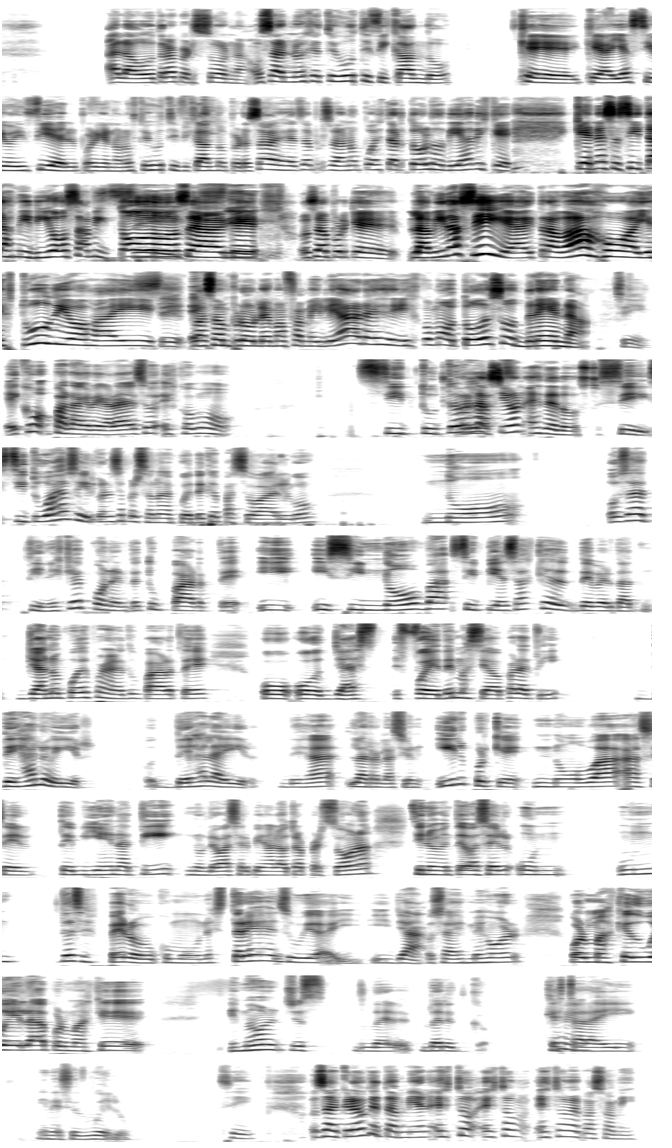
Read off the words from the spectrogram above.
a la otra persona, o sea, no es que estoy justificando que, que, haya sido infiel, porque no lo estoy justificando, pero sabes, esa persona no puede estar todos los días que ¿qué necesitas mi diosa, mi todo? o sea, que, o sea, porque la vida sigue, hay trabajo, hay estudios, hay, pasan problemas familiares y es como todo eso drena. Sí, es como, para agregar a eso, es como, si tú te... Relación es de dos. Sí, si tú vas a seguir con esa persona después de que pasó algo, no o sea, tienes que poner de tu parte y, si no va, si piensas que de verdad ya no puedes poner de tu parte o, ya fue demasiado para ti, déjalo ir, o déjala ir, deja la relación ir porque no va a hacerte bien a ti, no le va a hacer bien a la otra persona, simplemente va a ser un, un desespero, como un estrés en su vida y, y ya, o sea, es mejor, por más que duela, por más que, es mejor just let it, let it go que estar ahí en ese duelo. Sí. O sea, creo que también esto, esto, esto me pasó a mí.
